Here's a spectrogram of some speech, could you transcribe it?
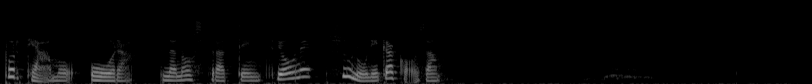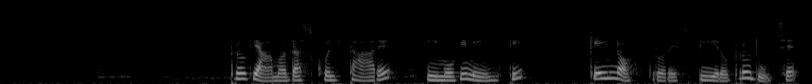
Portiamo ora la nostra attenzione su un'unica cosa. Proviamo ad ascoltare i movimenti che il nostro respiro produce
